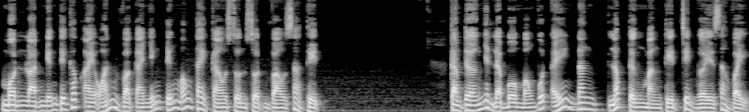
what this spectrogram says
Một loạt những tiếng khóc ai oán và cả những tiếng móng tay cào sồn sột vào da thịt. Cảm tưởng như là bộ móng vuốt ấy đang lóc từng mảng thịt trên người ra vậy.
